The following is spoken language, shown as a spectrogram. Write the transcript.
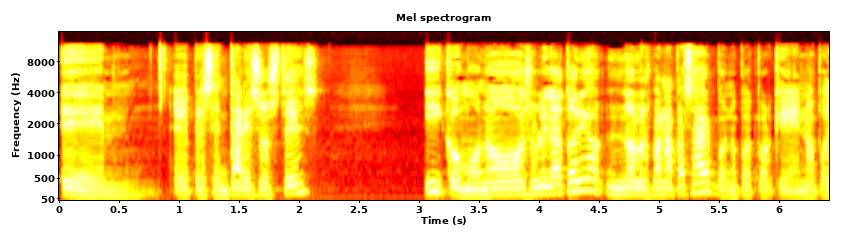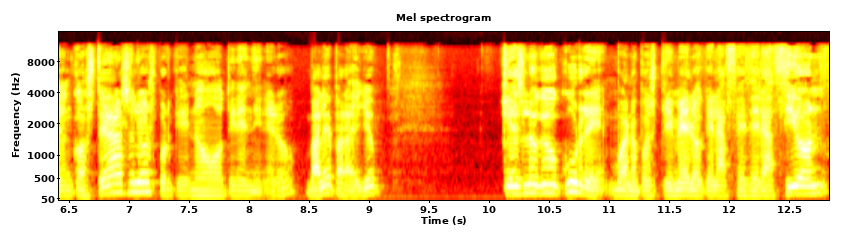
eh, eh, presentar esos test y como no es obligatorio, no los van a pasar, bueno, pues porque no pueden costeárselos, porque no tienen dinero, ¿vale? Para ello. ¿Qué es lo que ocurre? Bueno, pues primero que la federación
